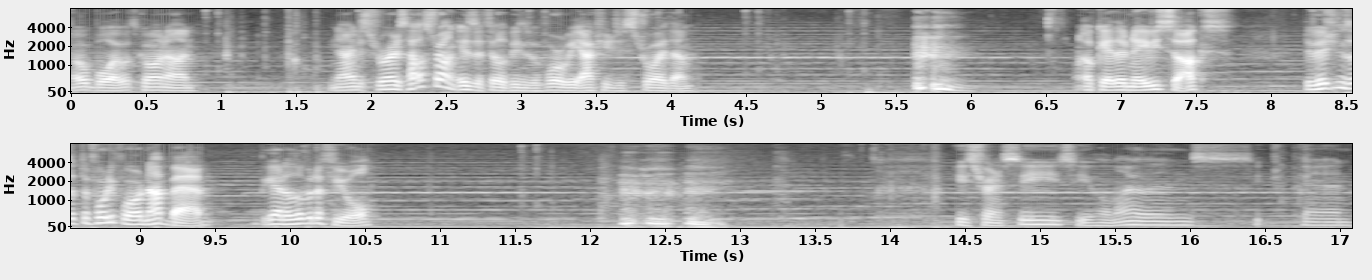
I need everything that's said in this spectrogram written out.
Oh boy, what's going on? Nine destroyers. How strong is the Philippines before we actually destroy them? okay, their navy sucks. Division's up to 44, not bad. They got a little bit of fuel. He's trying to see, see home islands, see Japan.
